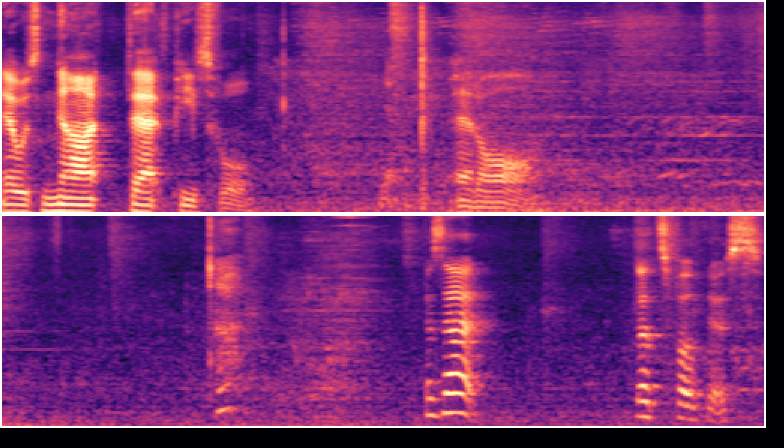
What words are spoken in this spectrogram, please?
That was not that peaceful No. at all. Is that. That's focus.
